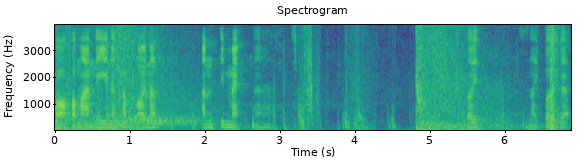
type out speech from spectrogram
ก็ประมาณนี้นะครับร้อยนัดอันติแมกนะฮะเฮ้ยสไนเปอร์อีกแล้ว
